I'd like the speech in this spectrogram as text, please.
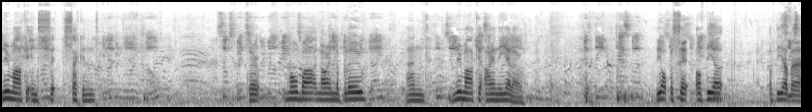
Newmarket in second. So Mulbarton are in the blue and Newmarket are in the yellow. the opposite of the uh, of the other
